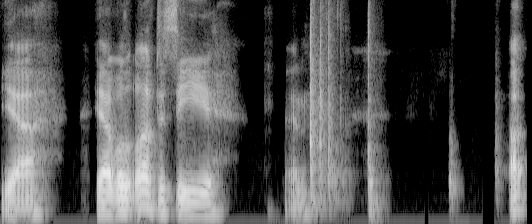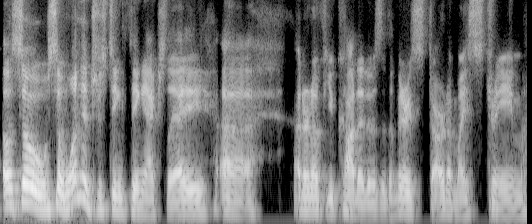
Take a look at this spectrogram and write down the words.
Yeah. Yeah, we'll, we'll have to see. And uh, oh, so so one interesting thing actually, I uh I don't know if you caught it. It was at the very start of my stream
